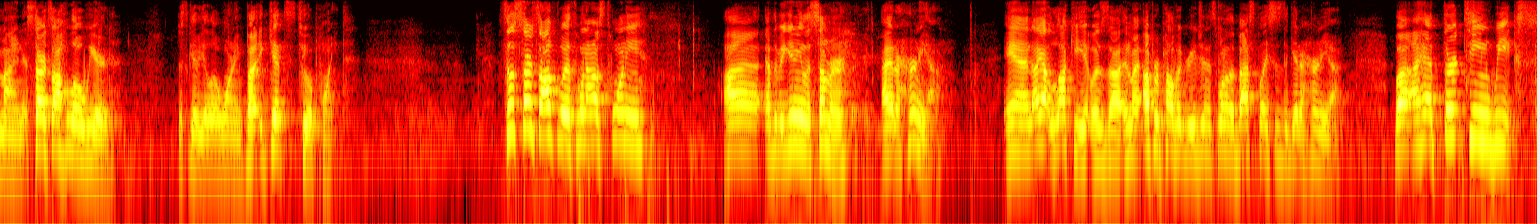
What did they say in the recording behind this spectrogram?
mine. It starts off a little weird, just to give you a little warning, but it gets to a point. So it starts off with when I was 20, uh, at the beginning of the summer, I had a hernia. And I got lucky. It was uh, in my upper pelvic region. It's one of the best places to get a hernia. But I had 13 weeks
